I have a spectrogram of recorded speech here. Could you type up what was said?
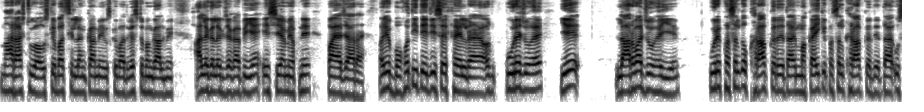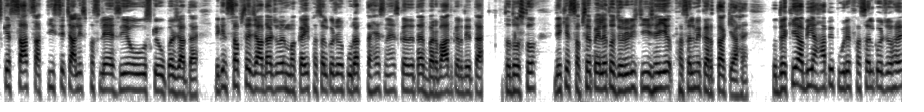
महाराष्ट्र हुआ, उसके बाद श्रीलंका में, उसके बाद वेस्ट बंगाल में अलग अलग जगह पे ये एशिया में अपने पाया जा रहा है। और ये बहुत ही तेज़ी से फैल रहा है, और पूरे जो है, ये लार्वा जो है ये, पूरे फ़सल को ख़राब कर देता है, मकई की फ़सल ख़राब कर देता है, उसके साथ साथ तीस से चालीस फ़सलें ऐसी है, वो उसके ऊपर जाता है। लेकिन सबसे ज़्यादा जो है, मकई फ़सल को जो है पूरा तहस नहस कर देता है, बर्बाद कर देता है। तो दोस्तों, देखिए, सबसे पहले तो ज़रूरी चीज़ है ये फ़सल में करता क्या है। तो देखिए, अभी यहाँ पे पूरे फ़सल को जो है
